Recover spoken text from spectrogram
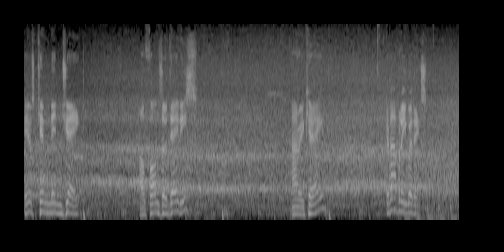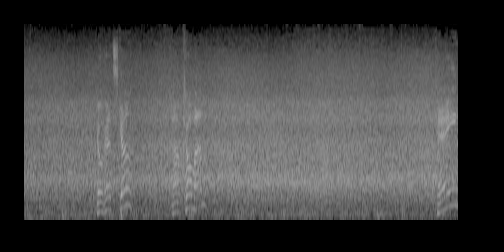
Here's Kim Min Jae. Alphonso Davies. Harry Kane. Gnabry with it. Goretzka. Now Coman. Kane.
